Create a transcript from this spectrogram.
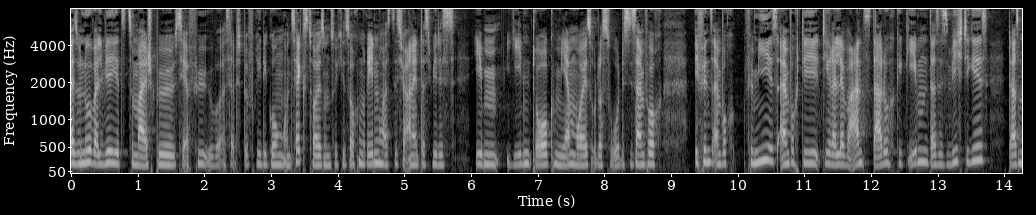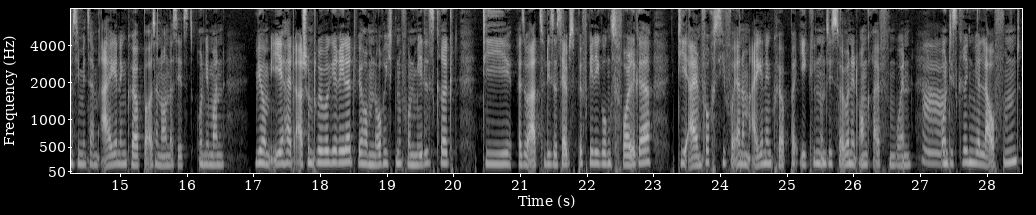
also nur weil wir jetzt zum Beispiel sehr viel über Selbstbefriedigung und Sextoys und solche Sachen reden, heißt das ja auch nicht, dass wir das eben jeden Tag mehrmals oder so. Das ist einfach, ich finde es einfach, für mich ist einfach die, die Relevanz dadurch gegeben, dass es wichtig ist, dass man sich mit seinem eigenen Körper auseinandersetzt. Und ich meine, wir haben eh halt auch schon drüber geredet. Wir haben Nachrichten von Mädels gekriegt, die, also auch zu dieser Selbstbefriedigungsfolge, die einfach sie vor ihrem eigenen Körper ekeln und sich selber nicht angreifen wollen. Und das kriegen wir laufend.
